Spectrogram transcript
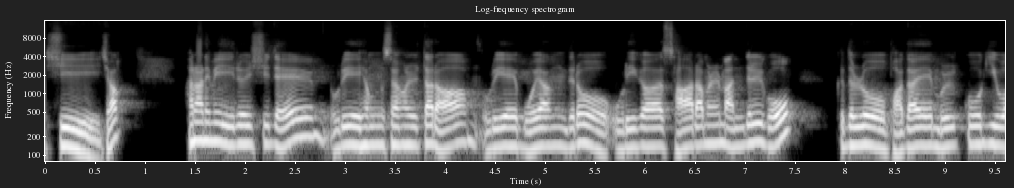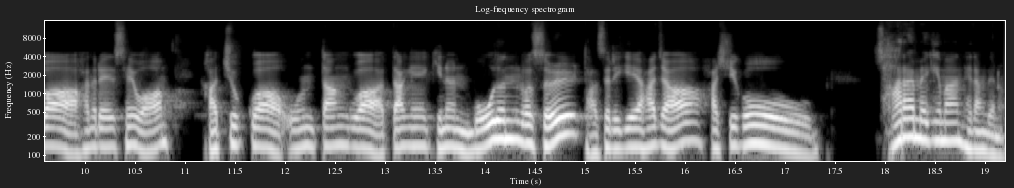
시작. 하나님이 이르시되 우리의 형상을 따라 우리의 모양대로 우리가 사람을 만들고 그들로 바다의 물고기와 하늘의 새와 가축과 온 땅과 땅에 기는 모든 것을 다스리게 하자 하시고 사람에게만 해당되는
